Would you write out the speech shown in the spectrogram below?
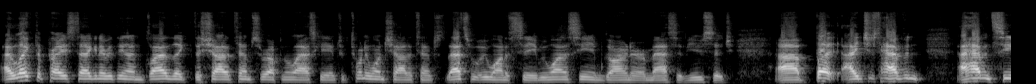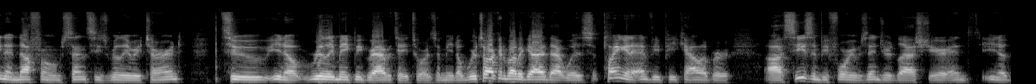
I like the price tag and everything. I'm glad like the shot attempts were up in the last game. Took 21 shot attempts. That's what we want to see. We want to see him garner a massive usage. Uh, but I just haven't I haven't seen enough from him since he's really returned to you know really make me gravitate towards him. You know, we're talking about a guy that was playing an MVP caliber uh, season before he was injured last year, and you know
